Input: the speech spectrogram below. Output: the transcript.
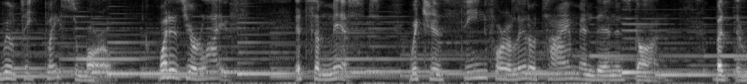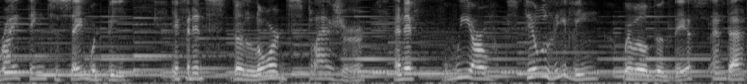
will take place tomorrow. What is your life? It's a mist which is seen for a little time and then is gone. But the right thing to say would be if it is the Lord's pleasure and if we are still living we will do this and that.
